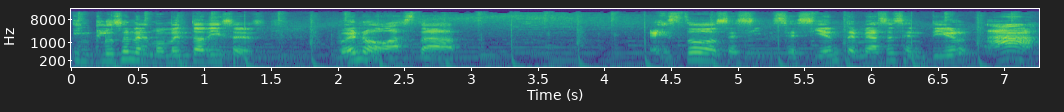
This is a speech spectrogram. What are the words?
incluso en el momento dices, bueno, hasta esto se, se siente, me hace sentir, ah,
